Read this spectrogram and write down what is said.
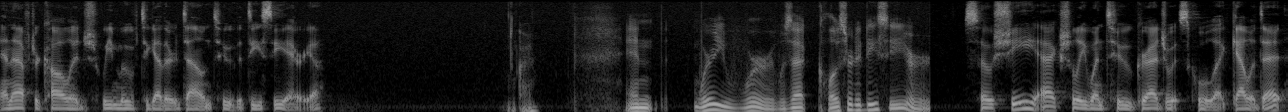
and after college, we moved together down to the DC area. Okay. And where you were, was that closer to DC or? So she actually went to graduate school at Gallaudet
